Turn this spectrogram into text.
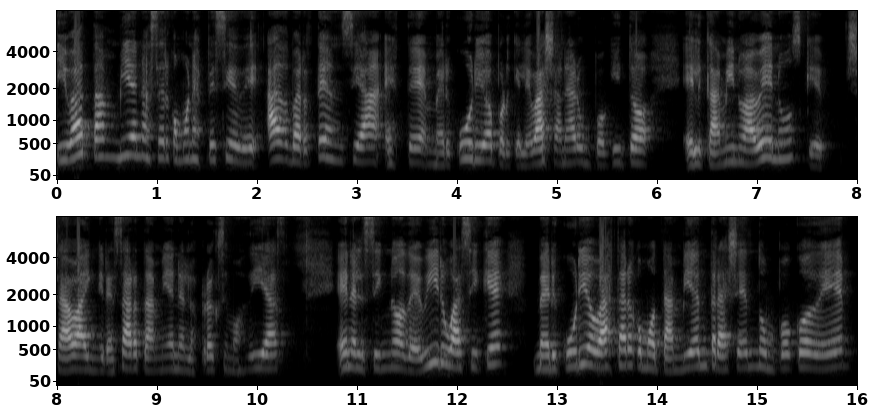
y va también a ser como una especie de advertencia este Mercurio porque le va a allanar un poquito el camino a Venus, que ya va a ingresar también en los próximos días en el signo de Virgo, así que Mercurio va a estar como también trayendo un poco de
